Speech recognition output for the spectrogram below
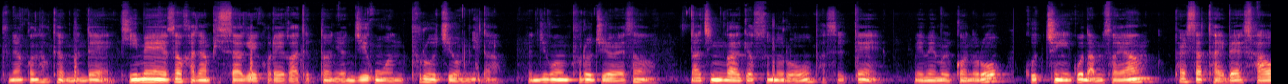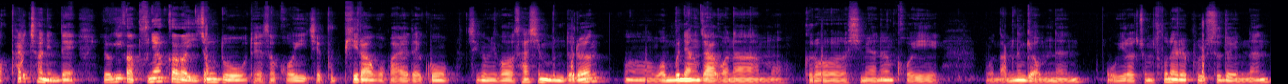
분양권 상태 없는데 김해에서 가장 비싸게 거래가 됐던 연지공원 푸르지오입니다. 연지공원 푸르지오에서 낮은 가격 순으로 봤을 때 매매 물건으로 고층이고 남서양 84 타입에 4억 8천인데 여기가 분양가가 이 정도 돼서 거의 이제 부피라고 봐야 되고 지금 이거 사신 분들은 어, 원분양자거나 뭐 그러시면은 거의 뭐 남는 게 없는 오히려 좀 손해를 볼 수도 있는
